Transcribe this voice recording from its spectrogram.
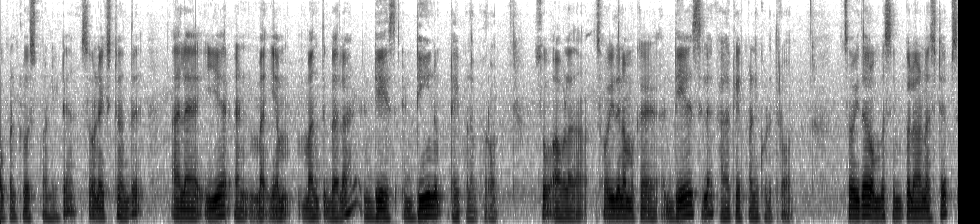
ஓப்பன் க்ளோஸ் பண்ணிவிட்டு ஸோ நெக்ஸ்ட் வந்து அதில் இயர் அண்ட் ம எம் மந்த் பதிலாக டேஸ் டீனு டைப் பண்ண போகிறோம் ஸோ அவ்வளோதான் ஸோ இது நமக்கு டேஸில் கால்குலேட் பண்ணி கொடுத்துருவோம் ஸோ இதான் ரொம்ப சிம்பிளான ஸ்டெப்ஸ்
